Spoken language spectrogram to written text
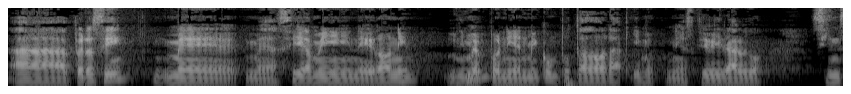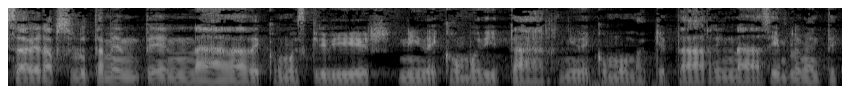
uh, pero sí, me, me hacía mi Negroni y me ponía en mi computadora y me ponía a escribir algo sin saber absolutamente nada de cómo escribir, ni de cómo editar, ni de cómo maquetar, ni nada. Simplemente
